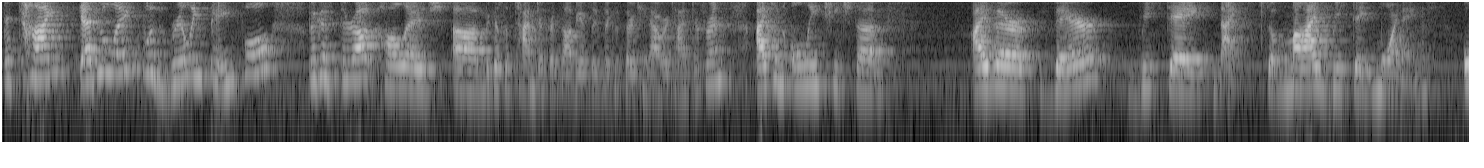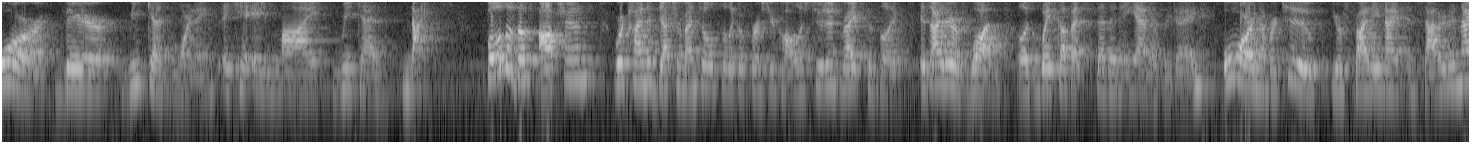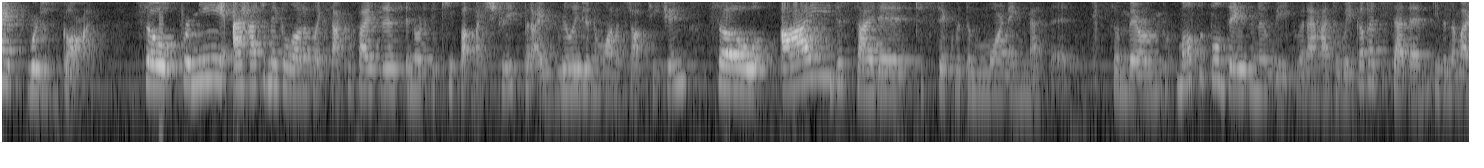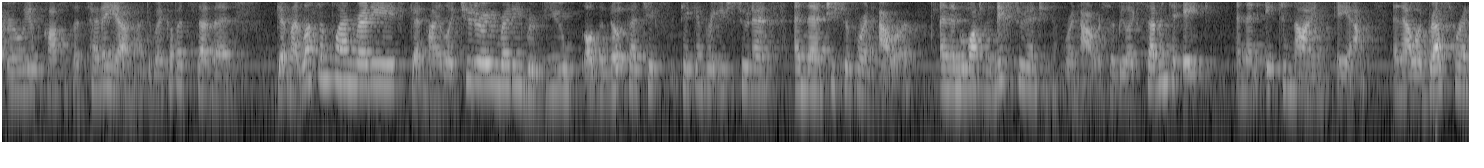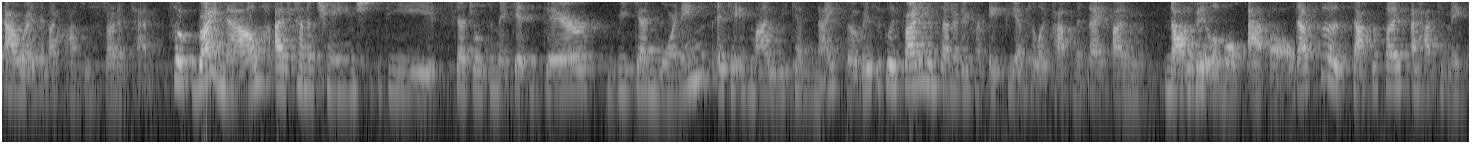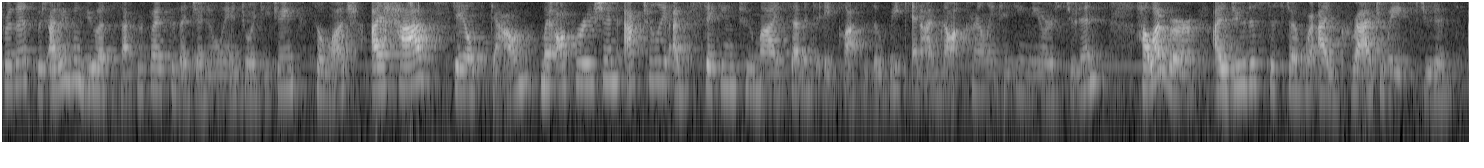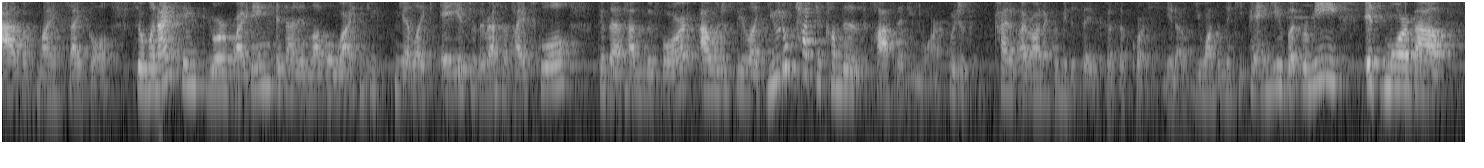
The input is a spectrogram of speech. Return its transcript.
The time scheduling was really painful because throughout college, um, because of time difference, obviously it's like a 13 hour time difference, I can only teach them either their weekday nights, so my weekday mornings, or their weekend mornings, aka my weekend nights both of those options were kind of detrimental to like a first year college student, right? Because like it's either one, like wake up at 7 a.m. every day, or number two, your Friday nights and Saturday nights were just gone. So for me, I had to make a lot of like sacrifices in order to keep up my streak, but I really didn't want to stop teaching. So I decided to stick with the morning method. So there were multiple days in a week when I had to wake up at 7, even though my earliest class was at 10 a.m. I had to wake up at 7, get my lesson plan ready, get my like tutoring ready, review all the notes I've take, taken for each student, and then teach them for an hour. And then move on to the next student, teach them for an hour. So it'd be like 7 to 8, and then 8 to 9 a.m. And I would rest for an hour and then my class would start at 10. So right now, I've kind of changed the schedule to make it their weekend mornings, aka my weekend night. So basically Friday and Saturday from 8 p.m. to like past midnight, I'm not available at all. That's the sacrifice I have to make for this, which I don't even view as a sacrifice because I genuinely enjoy teaching so much. I have scaled down my operation actually. I'm sticking to my seven to eight classes a week and I'm not currently taking newer students. However, I do this system where I graduate students out of my cycle. So when I think your writing is at a level where I think you can get like A's for the rest of high school, because that happened before, I would just be like, you don't have to come to this class anymore, which is kind of ironic for me to say because of course, you know, you want them to keep paying you. But for me, it's more about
